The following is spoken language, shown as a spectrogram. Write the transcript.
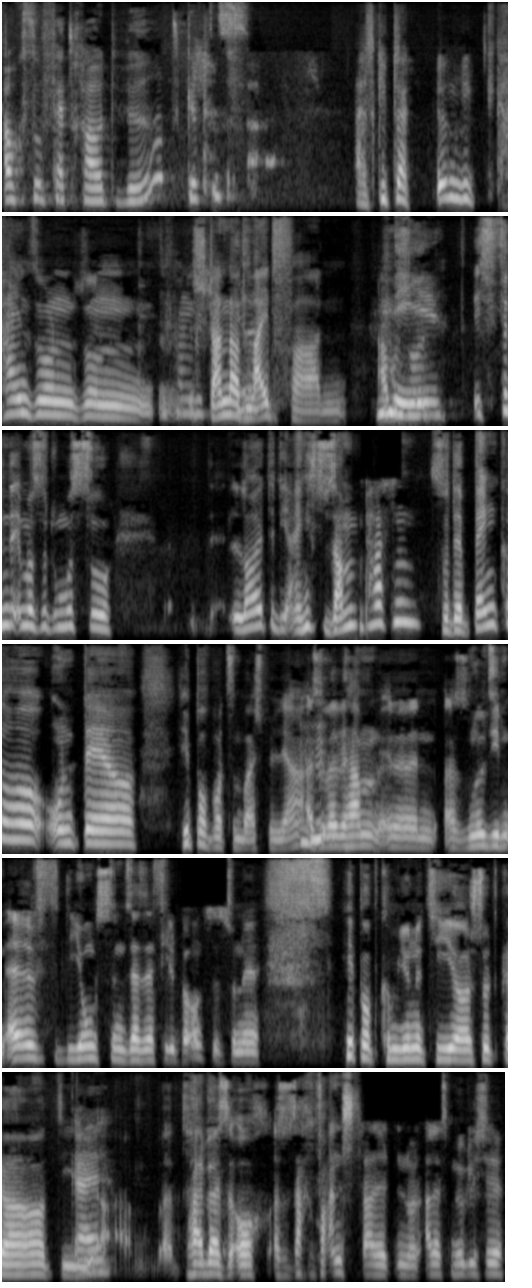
auch so vertraut wird? Gibt es? Also es gibt da irgendwie kein so ein, so ein Standard-Leitfaden. Aber Nee. so, ich finde immer so, du musst so Leute, die eigentlich zusammenpassen, so der Banker und der Hip-Hopper zum Beispiel, ja. Mhm. Also weil wir haben, äh, also 0711, die Jungs sind sehr, sehr viel bei uns. Das ist so eine Hip-Hop-Community aus Stuttgart, die Geil. äh, teilweise auch also Sachen veranstalten und alles Mögliche.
